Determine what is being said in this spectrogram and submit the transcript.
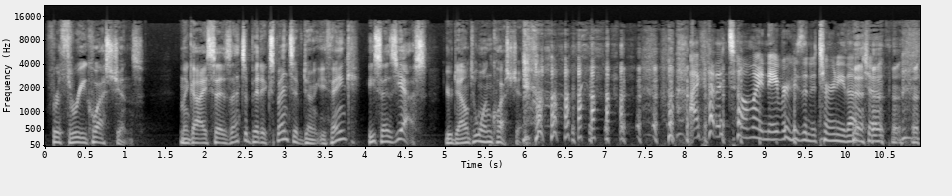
for three questions. And the guy says, That's a bit expensive, don't you think? He says, Yes. You're down to one question. I gotta tell my neighbor who's an attorney that joke.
